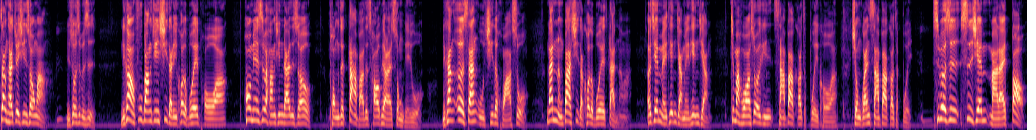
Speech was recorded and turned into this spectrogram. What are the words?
这样才最轻松嘛？你说是不是？你看我富邦金细仔里扣都不会抛啊，后面是不是行情来的时候捧着大把的钞票来送给我？你看二三五七的华硕，那冷霸细仔扣都不会淡了嘛？而且每天讲每天讲，今嘛华硕已经三百九十八块啊，上关三百九十八，是不是事先买来报？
